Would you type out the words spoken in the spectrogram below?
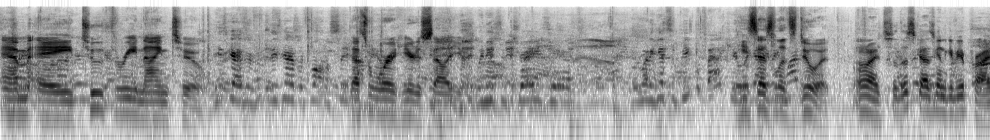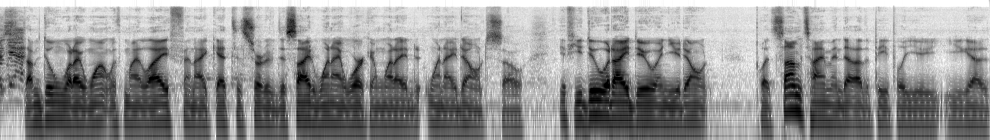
MA2392. These guys are these guys are falling asleep. That's out what we're here to sell you. We need some trades here. We want to get some people back here. He says, let's do it. All right, so this guy's going to give you a price. I'm doing what I want with my life, and I get to sort of decide when I work and when I when I don't. So if you do what I do and you don't put some time into other people, you you got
